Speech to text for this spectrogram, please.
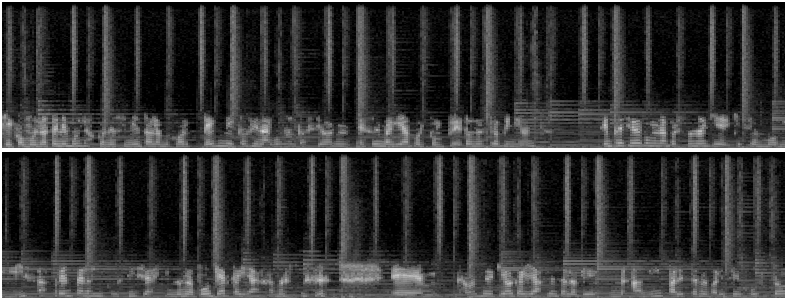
que como no tenemos los conocimientos a lo mejor técnicos en alguna ocasión, eso invalida por completo nuestra opinión. Siempre he sido como una persona que, que se moviliza frente a las injusticias y no me puedo quedar callada jamás. Em, jamás me quedo callada frente a lo que a mí parece, me parece injusto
